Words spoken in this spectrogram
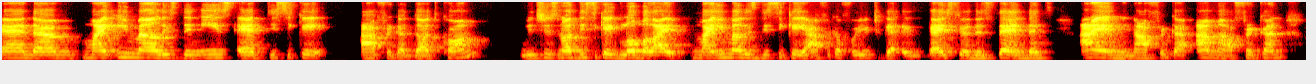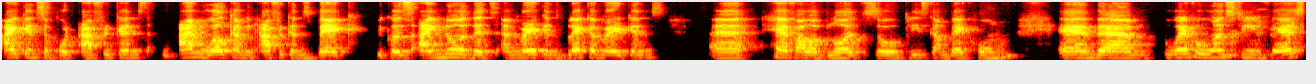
and um, my email is denise at dckafrica.com, which is not DCK Global. I, my email is DCK Africa for you to get, guys to understand that I am in Africa. I'm African. I can support Africans. I'm welcoming Africans back because I know that Americans, Black Americans, uh, have our blood. So please come back home. And um, whoever wants to invest,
